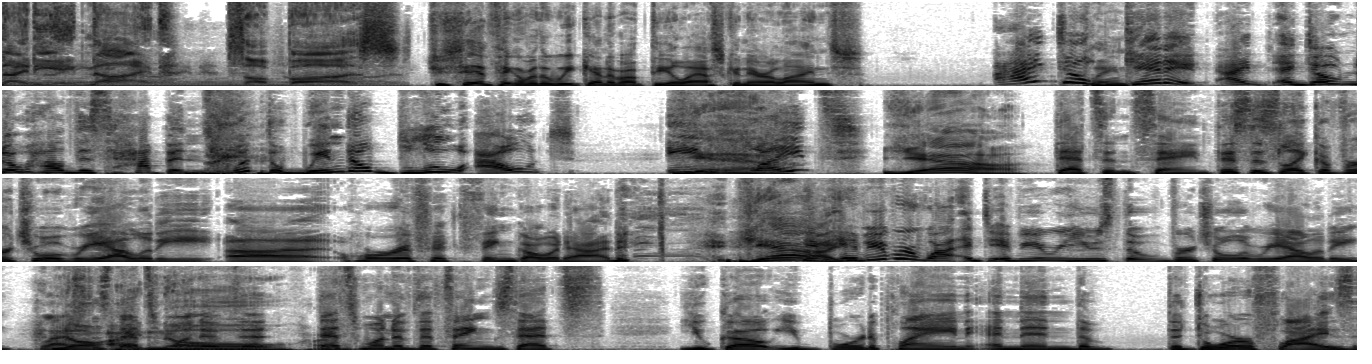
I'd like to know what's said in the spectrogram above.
98.9 The Buzz. Did you see that thing over the weekend about the Alaskan Airlines? I don't get it. I, I don't know how this happens. What the window blew out in Yeah. flight? Yeah. That's insane. This is like a virtual reality uh, horrific thing going on. Yeah. have, have you ever wa- have you ever used the virtual reality glasses? No, I- that's one of the that's one of the things that's you go you board a plane and then the the door flies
